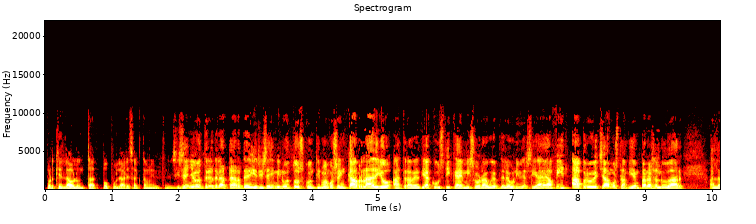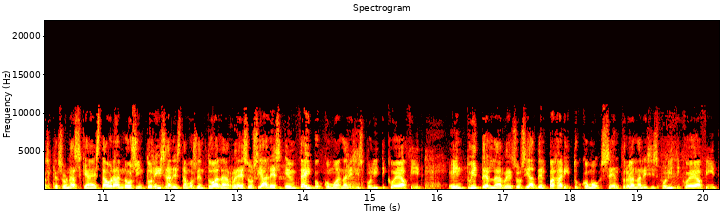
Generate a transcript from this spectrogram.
porque es la voluntad popular exactamente. Sí, señor, 3 de la tarde, 16 minutos. Continuamos en Cab Radio a través de acústica, emisora web de la Universidad de AFIT. Aprovechamos también para saludar a las personas que a esta hora nos sintonizan. Estamos en todas las redes sociales, en Facebook como Análisis Político de AFIT, en Twitter la red social del Pajarito como Centro de Análisis Político de AFIT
